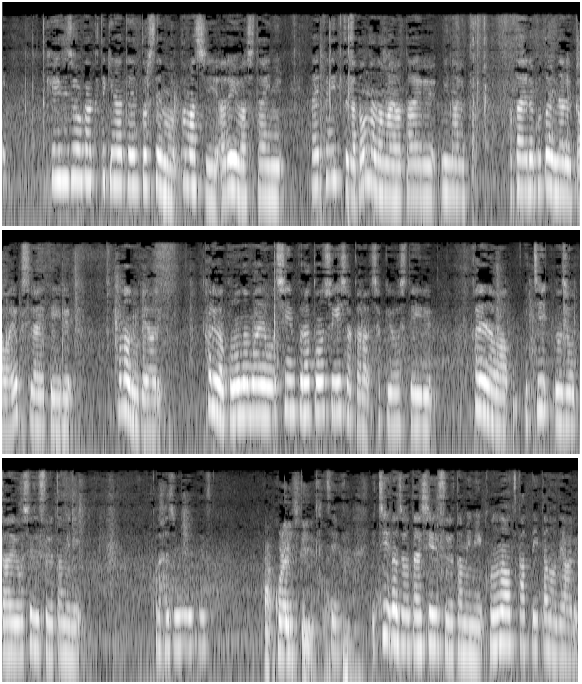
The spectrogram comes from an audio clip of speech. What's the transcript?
い、形状学的な点としての魂あるいは主体にライプニッツがどんな名前を与えるになるか与えることになるかはよく知られているもなのである。彼はこの名前を新プラトン主義者から借用している。彼らは1の状態を支持するためにこれ初めですあこれは1でいいですよ、うん、1の状態を支持するためにこの名を使っていたのである。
